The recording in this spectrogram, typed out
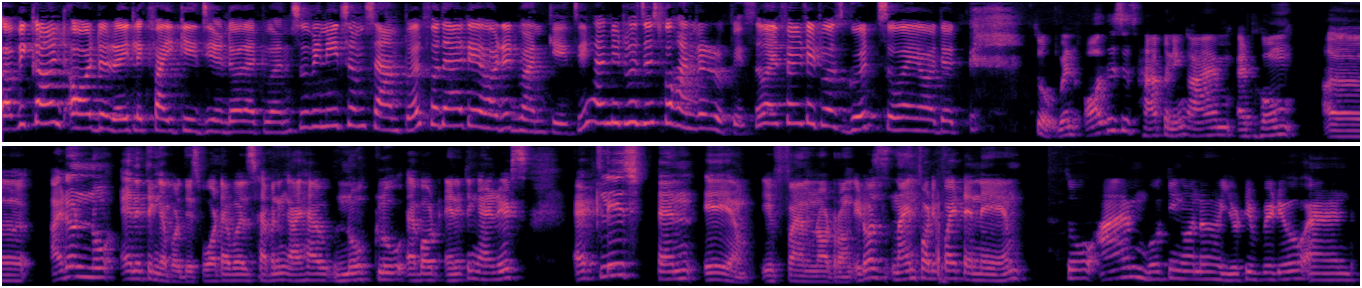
uh, we can't order right like 5 kg and all at once. So we need some sample. For that, I ordered 1 kg and it was just for 100 rupees. So I felt it was good. So I ordered. So when all this is happening, I am at home. Uh, I don't know anything about this. Whatever is happening, I have no clue about anything, and it's at least 10 a.m. If I'm not wrong, it was 9:45, 10 a.m. So I'm working on a YouTube video, and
